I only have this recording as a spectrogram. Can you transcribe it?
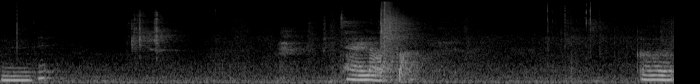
하나, 둘, 셋. 잘 나왔다. 아,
